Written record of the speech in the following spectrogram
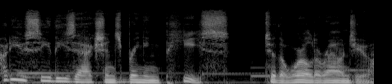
How do you see these actions bringing peace to the world around you?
